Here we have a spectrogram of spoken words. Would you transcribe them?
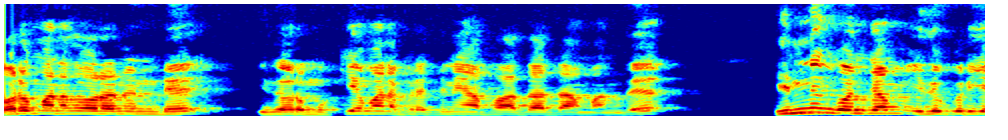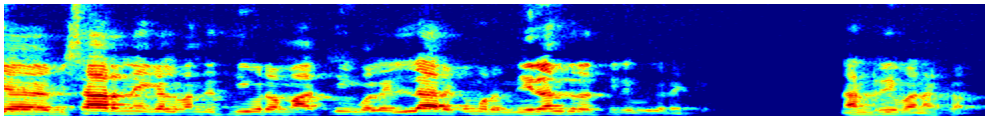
ஒரு மனதோட நின்று இது ஒரு முக்கியமான பிரச்சனையா பார்த்தா தான் வந்து இன்னும் கொஞ்சம் இதுக்குரிய விசாரணைகள் வந்து தீவிரமாக்கி உங்கள் எல்லாருக்கும் ஒரு நிரந்தர தீர்வு கிடைக்கும். நன்றி வணக்கம்.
